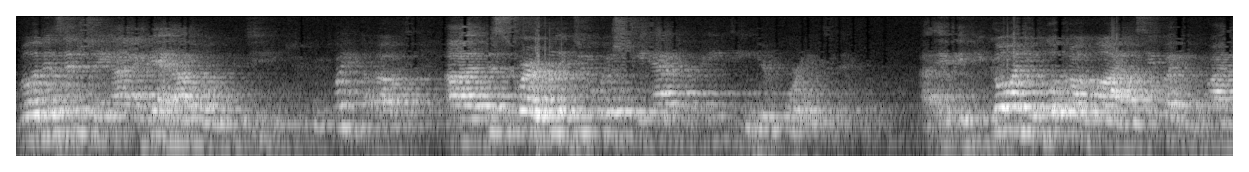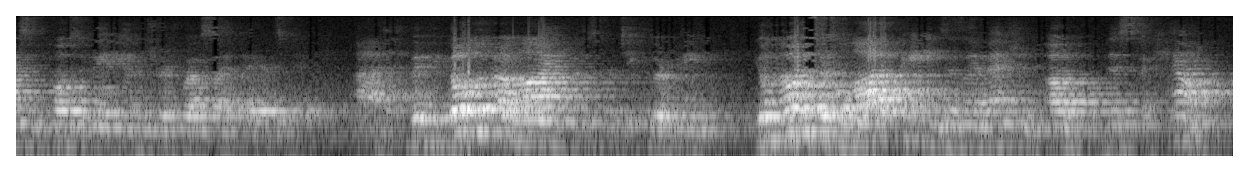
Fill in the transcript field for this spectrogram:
Well, it is interesting. I, again, I will continue to complain about. Uh, this is where I really do wish we had the painting here for you today. Uh, if, if, you go and you look online, I'll see if I can find this and post it maybe on the church website later today. Uh, but if you go look online for this particular painting, you'll notice there's a lot of paintings, as I mentioned, of this account.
